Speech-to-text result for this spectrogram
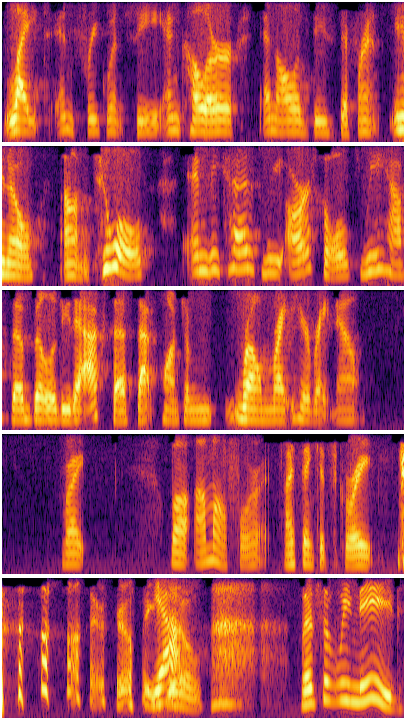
light and frequency and color and all of these different, you know, um, tools. And because we are souls, we have the ability to access that quantum realm right here, right now. Right. Well, I'm all for it. I think it's great. I really yeah. do. That's what we need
